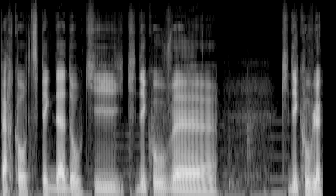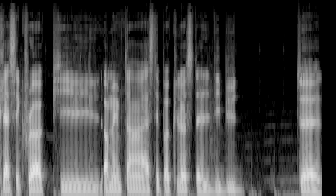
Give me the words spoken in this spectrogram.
parcours typique d'ado qui, qui découvre. euh, qui découvre le classic rock. Puis, en même temps, à cette époque-là, c'était le début de,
